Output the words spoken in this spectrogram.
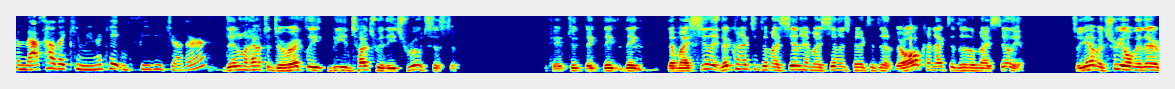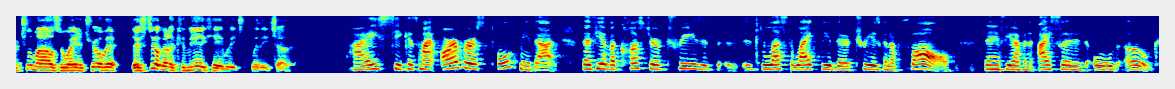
and that's how they communicate and feed each other? They don't have to directly be in touch with each root system. Okay, they, they, they, mm-hmm. the mycelium, they're connected to mycelium, mycelium is connected to them. They're all connected to the mycelium. So you have a tree over there two miles away and a tree over there, they're still going to communicate with each, with each other. I see, because my arborist told me that that if you have a cluster of trees, it's it's less likely that a tree is going to fall than if you have an isolated old oak.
